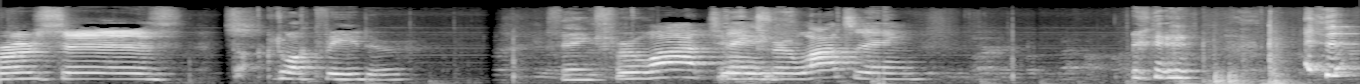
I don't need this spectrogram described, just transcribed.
Versus Dark Vader. Thanks for watching. Thanks for watching.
